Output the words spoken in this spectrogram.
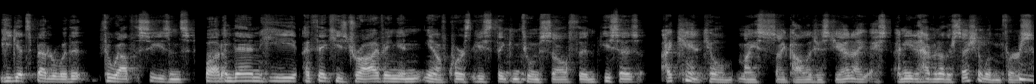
he gets better with it throughout the seasons. But and then he, I think he's driving, and you know, of course, he's thinking to himself, and he says, "I can't kill my psychologist yet. I I, I need to have another session with him first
